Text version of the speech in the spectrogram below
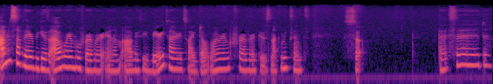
I'm gonna stop there because I'll ramble forever, and I'm obviously very tired, so I don't want to ramble forever because it's not gonna make sense. So, that said.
